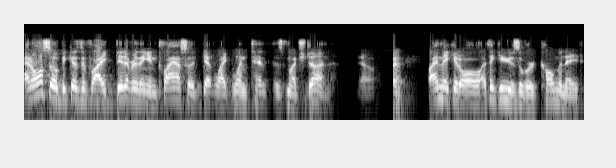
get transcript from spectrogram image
And also because if I did everything in class, I'd get like one tenth as much done. You know, but I make it all, I think you use the word culminate.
